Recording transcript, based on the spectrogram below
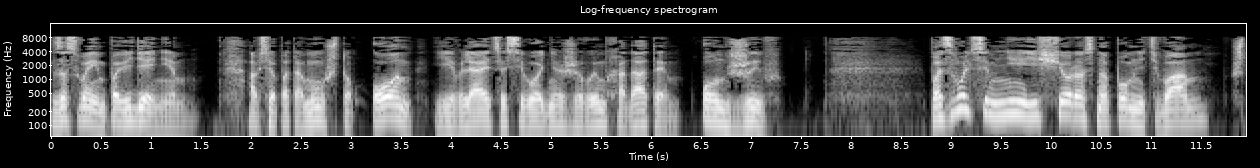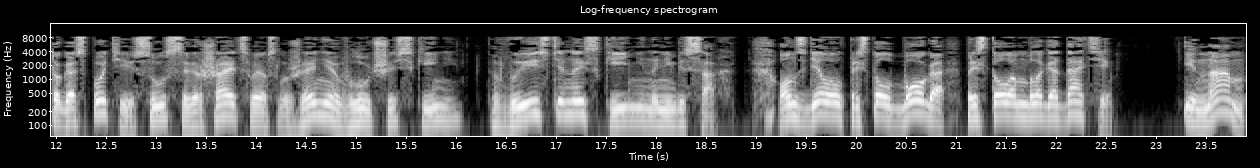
за своим поведением. А все потому, что Он является сегодня живым ходатаем. Он жив. Позвольте мне еще раз напомнить вам, что Господь Иисус совершает свое служение в лучшей скине, в истинной скине на небесах. Он сделал престол Бога престолом благодати, и нам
